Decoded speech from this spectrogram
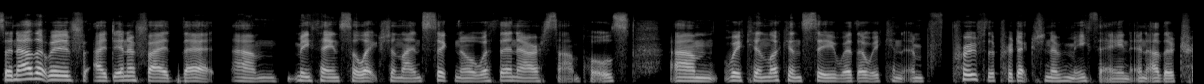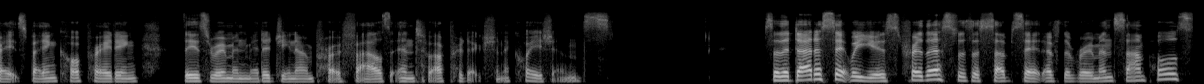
So now that we've identified that um, methane selection line signal within our samples, um, we can look and see whether we can improve the prediction of methane and other traits by incorporating these rumen metagenome profiles into our prediction equations. So the data set we used for this was a subset of the rumen samples,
